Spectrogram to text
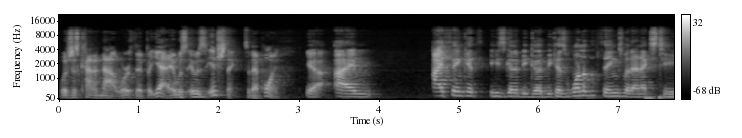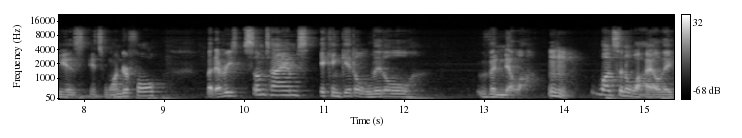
was just kind of not worth it. But yeah, it was it was interesting to that point. Yeah, I'm. I think it, he's going to be good because one of the things with NXT is it's wonderful, but every sometimes it can get a little vanilla. Mhm. Once in a while, they.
